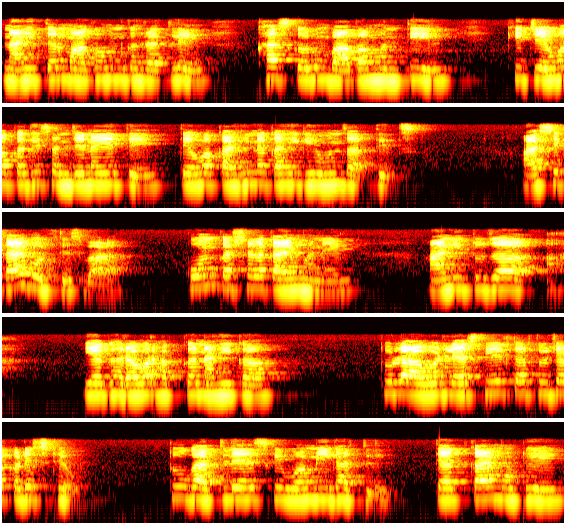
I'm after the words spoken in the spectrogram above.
नाहीतर मागहून घरातले खास करून बाबा म्हणतील की जेव्हा कधी संजना येते तेव्हा काही ना काही घेऊन जातेच. असे काय बोलतेस बाळा? कोण कशाला काय म्हणेल? आणि तुझा या घरावर हक्क नाही का? तुला आवडले असतील तर तुझ्याकडेच ठेव. तू घातलेस किंवा मी घातले त्यात काय मोठे?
